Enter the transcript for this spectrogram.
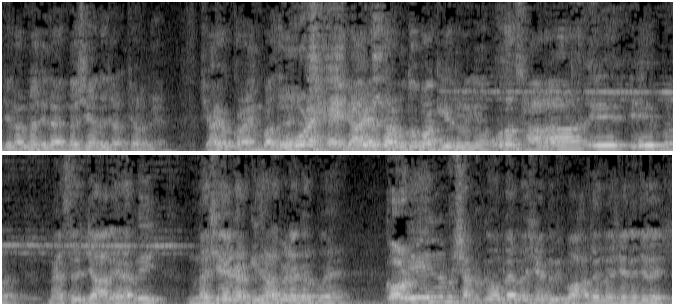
ਜਿਹੜਾ ਨਜ਼ਲ ਹੈ ਨਸ਼ਿਆਂ ਤੇ ਚੜ ਚੜ ਰਿਹਾ। ਚਾਹੇ ਉਹ ਕ੍ਰਾਈਮ ਵੱਧ ਰਿਹਾ ਹੈ ਚਾਹੇ ਜਿਹੜੇ- ਧਰਮ ਤੋਂ ਬਾਕੀ ਦੁਨੀਆ। ਉਹਦਾ ਸਾਰਾ ਇਹ ਇਹ ਮੈਸੇਜ ਜਾ ਰਿਹਾ ਵੀ ਨਸ਼ਿਆਂ ਕਰਕੇ ਸਾਰਾ ਬੇੜਾ ਕਰ ਹੋਇਆ ਹੈ। ਕੌਣ? ਇਹ ਇਹਨਾਂ ਨੂੰ ਸ਼ੱਕ ਕਿਉਂ ਪਿਆ ਨਸ਼ਿਆਂ ਦੇ ਵੀ ਬਾਹਰਲੇ ਨਸ਼ੇ ਨੇ ਜਿਹੜੇ?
